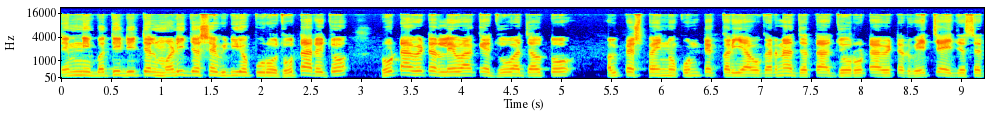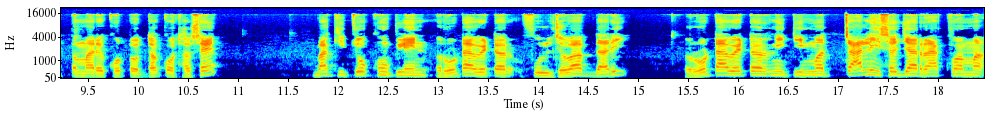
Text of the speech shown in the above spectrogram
તેમની બધી ડિટેલ મળી જશે. વીડિયો પૂરો જોતા રહેજો. રોટાવેટર લેવા કે જોવા જાવ તો અલ્પેશભાઈનો કોન્ટેક કર્યા વગર ના જતા જો રોટાવેટર વેચાઈ જશે તમારે ખોટો ધક્કો થશે. બાકી ચોખ્ખું ક્લીન રોટાવેટર ફૂલ જવાબદારી. રોટાવેટરની કિંમત ચાલીસ હજાર રાખવામાં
